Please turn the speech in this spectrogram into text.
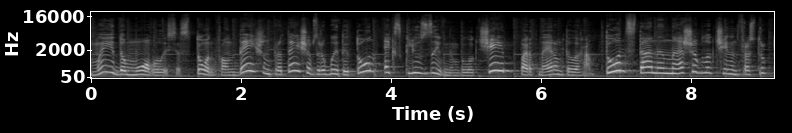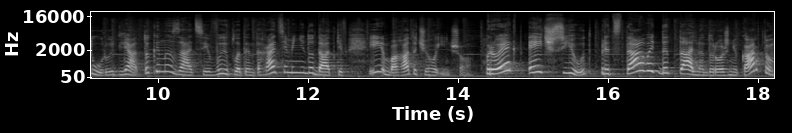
ми домовилися з Tone Foundation про те, щоб зробити тон ексклюзивним блокчейн-партнером Telegram. Тон стане нашою блокчейн-інфраструктурою для токенізації, виплати, інтеграції міні-додатків і багато чого іншого. Проект H-Suite представить детальну дорожню карту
